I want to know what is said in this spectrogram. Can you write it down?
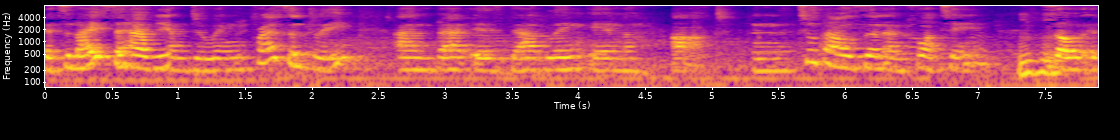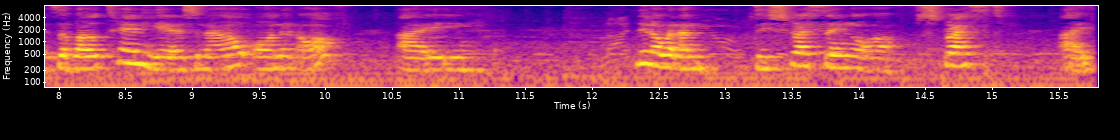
It's nice to have you. I'm doing presently, and that is dabbling in art in 2014. Mm -hmm. So it's about 10 years now, on and off. I, you know, when I'm distressing or stressed, I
